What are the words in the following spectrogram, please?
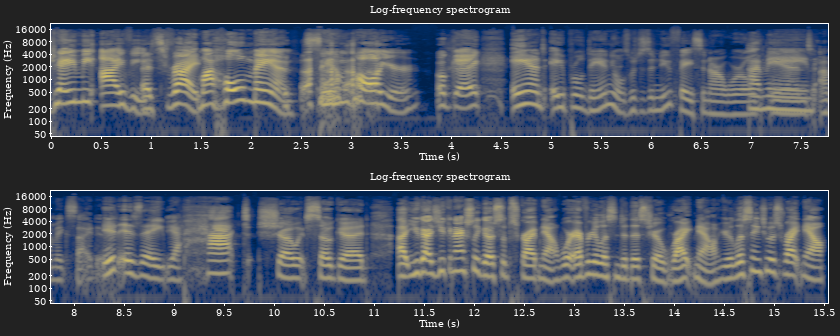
Jamie Ivey. That's right. My whole man, Sam Collier. Okay, and April Daniels, which is a new face in our world. I mean, and I'm excited. It is a packed show. It's so good. Uh, you guys, you can actually go subscribe now wherever you listen to this show right now. You're listening to us right now.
